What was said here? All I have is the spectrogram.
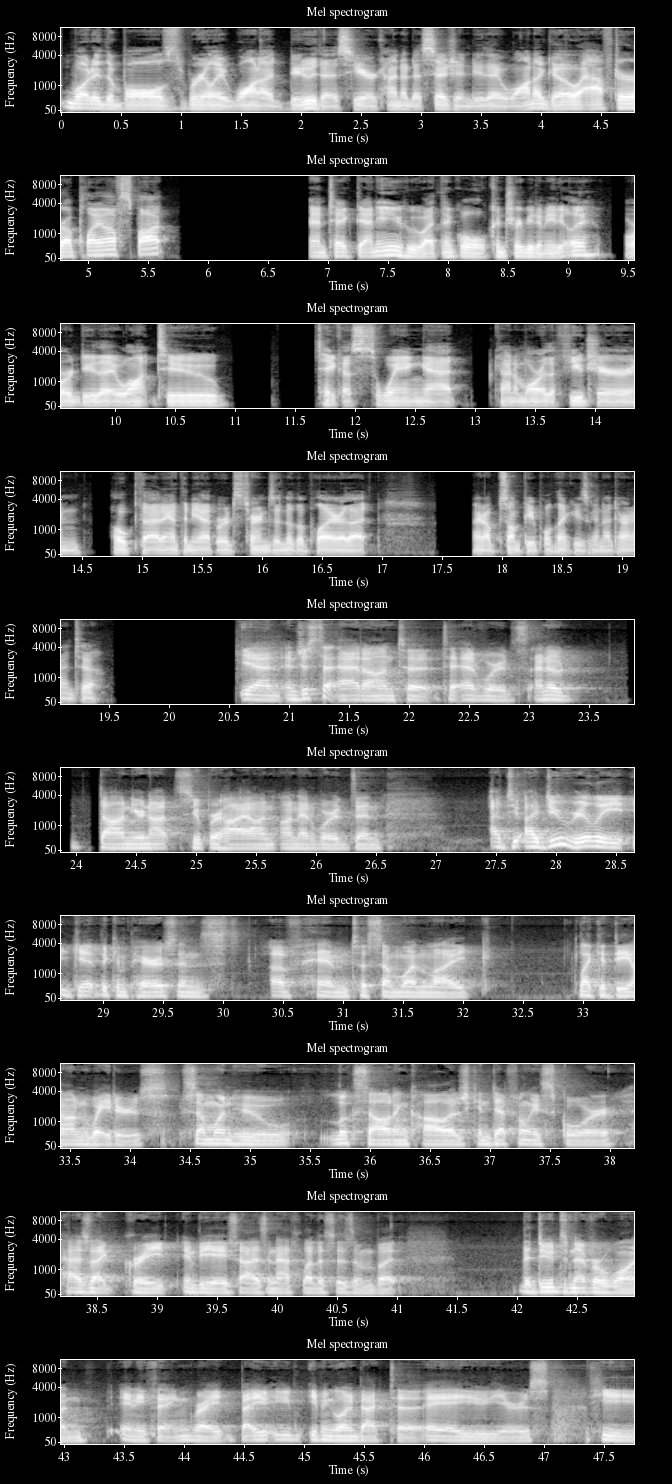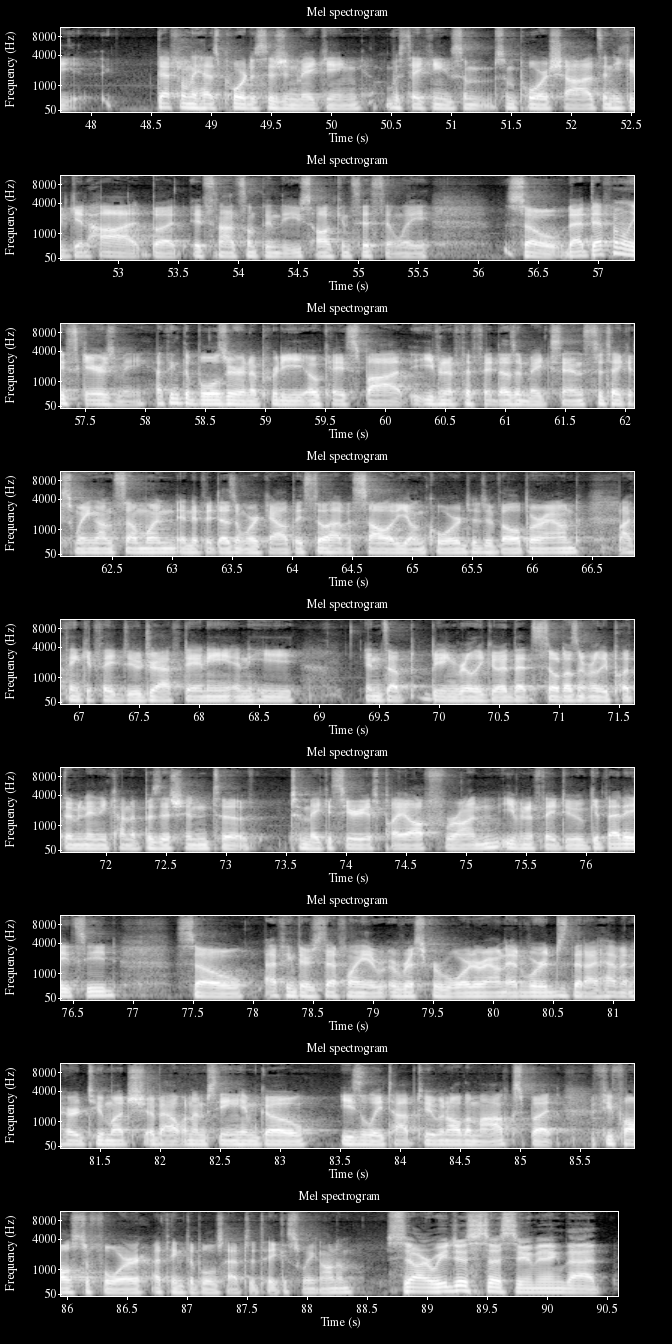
What do the Bulls really want to do this year kind of decision? Do they want to go after a playoff spot and take Deni, who I think will contribute immediately? Or do they want to take a swing at kind of more of the future and hope that Anthony Edwards turns into the player that I know some people think he's going to turn into. Yeah, and, and just to add on to to Edwards, I know Don, you're not super high on on Edwards, and I do I do really get the comparisons of him to someone like like a Dion Waiters, someone who looks solid in college, can definitely score, has that great NBA size and athleticism, but the dude's never won anything, right? But even going back to AAU years, he definitely has poor decision making, was taking some some poor shots and he could get hot, but it's not something that you saw consistently. So that definitely scares me. I think the Bulls are in a pretty okay spot, even if the fit doesn't make sense to take a swing on someone. And if it doesn't work out, they still have a solid young core to develop around. I think if they do draft Deni and he ends up being really good, that still doesn't really put them in any kind of position to to make a serious playoff run, even if they do get that eight seed. So I think there's definitely a, risk reward around Edwards that I haven't heard too much about when I'm seeing him go easily top two in all the mocks. But if he falls to four, I think the Bulls have to take a swing on him. So are we just assuming that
